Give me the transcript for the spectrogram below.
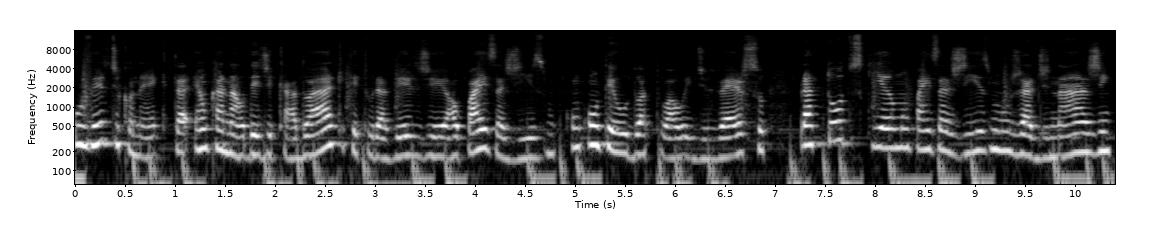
O Verde Conecta é um canal dedicado à arquitetura verde e ao paisagismo, com conteúdo atual e diverso para todos que amam paisagismo, jardinagem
